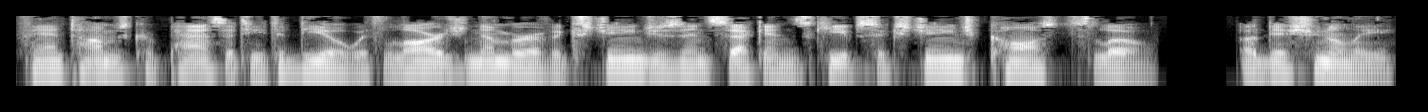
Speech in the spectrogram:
Fantom's capacity to deal with large number of exchanges in seconds keeps exchange costs low. Additionally,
